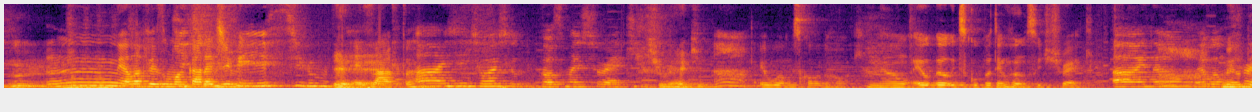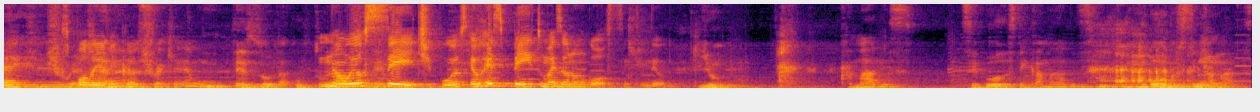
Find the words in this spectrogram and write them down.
Hum, ela fez uma Que cara de. difícil. é, Exato. Ai, gente, eu acho que eu gosto mais de Shrek. Shrek. Eu amo Escola do Rock. Não, eu, eu desculpa, eu tenho ranço de Shrek. Ai, não, eu amo Meu Shrek. Deus. Shrek polêmicas. É, Shrek é um tesouro da cultura. Não, eu cinema. sei, tipo, eu, eu respeito, mas eu não gosto, entendeu? Yumi. Camadas. Cebolas têm camadas. Ogros têm camadas.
